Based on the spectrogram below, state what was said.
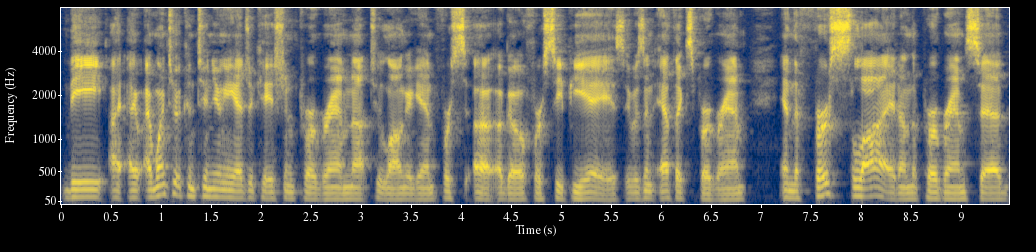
the I, I, went to a continuing education program not too long again for uh, ago for CPAs. It was an ethics program, and the first slide on the program said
